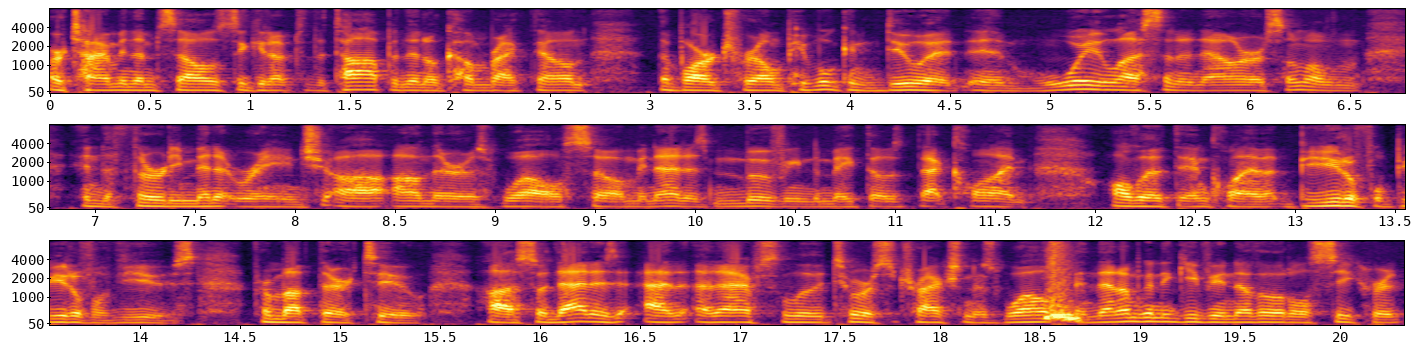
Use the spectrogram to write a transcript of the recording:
are timing themselves to get up to the top and then they'll come back down the Barr Trail. And people can do it in way less than an hour, some of them in the 30 minute range uh, on there as well. So, I mean, that is moving to make those that climb all the way up the incline. Beautiful, beautiful views from up there too. Uh, so that is an, an, absolute tourist attraction as well. And then I'm going to give you another little secret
